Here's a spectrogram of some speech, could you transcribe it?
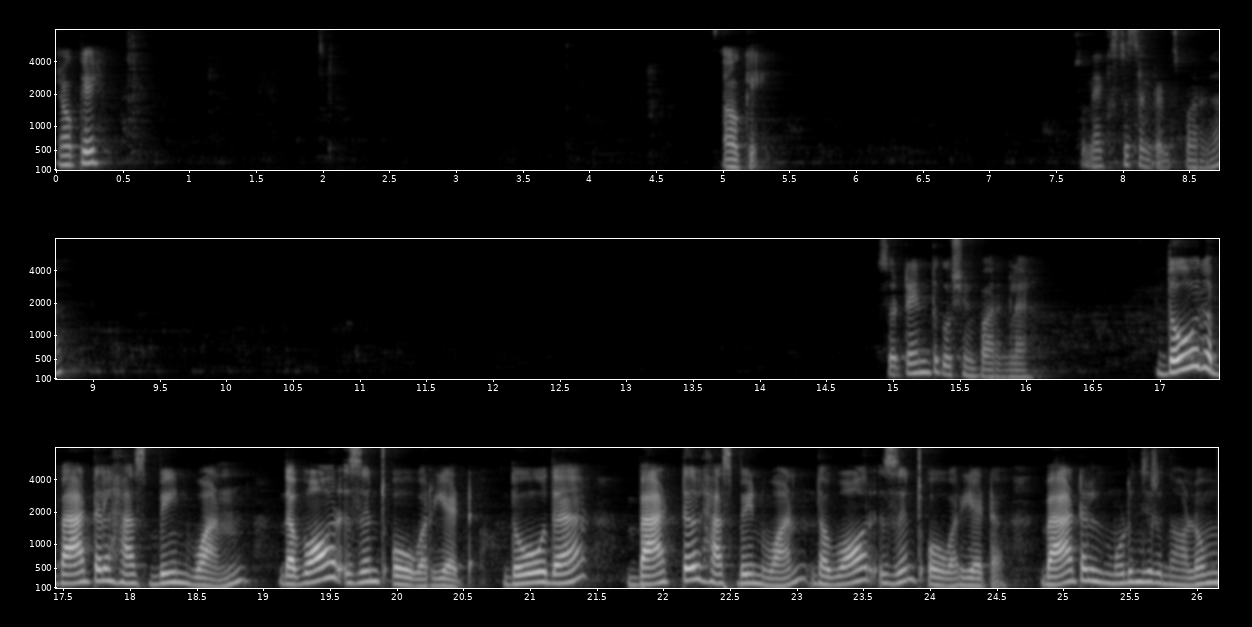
Okay okay so next sentence பாருங்கள் ஸோ டென்த் கொஷின் பாருங்களேன். Though the battle has been won the war isn't over yet though the battle has been won the war isn't over yet battle முடிஞ்சிருந்தாலும்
